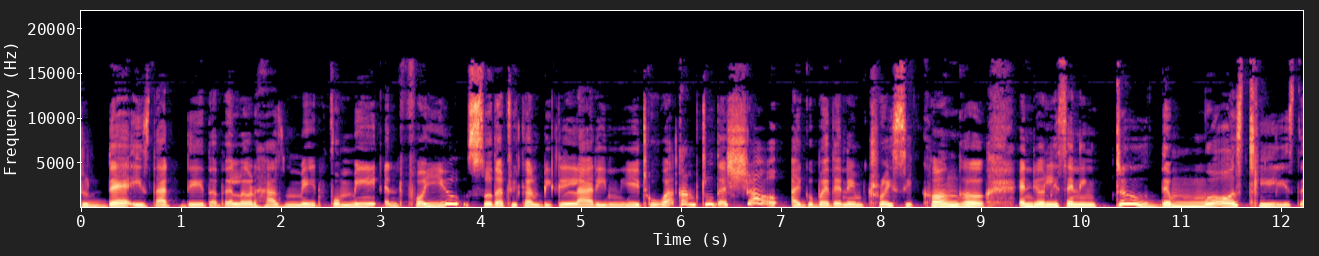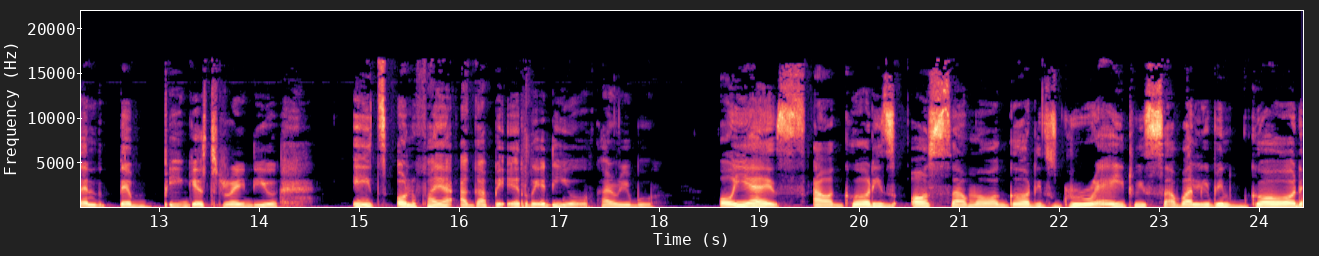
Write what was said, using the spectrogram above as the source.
today is that day that the Lord has made for me and for you so that we can be glad in it. Welcome to the show. I go by the name Tracy Congo, and you're listening to the most listened, the biggest radio. It's on fire Agape Radio. Karibu. Oh, yes, our God is awesome. Our God is great. We serve a living God.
